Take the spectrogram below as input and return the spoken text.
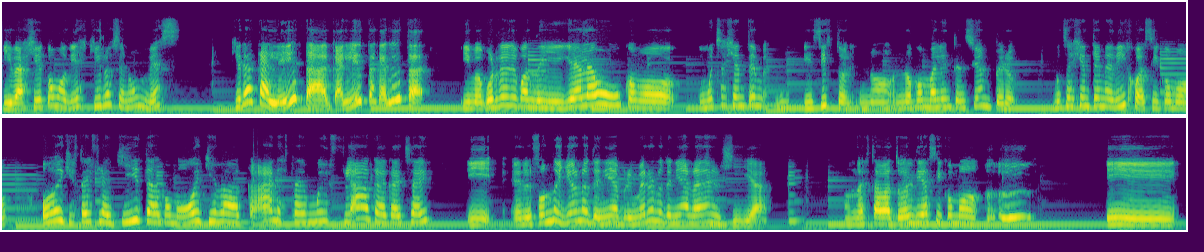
Y bajé como 10 kilos en un mes. Que era caleta, caleta, caleta. Y me acuerdo que cuando llegué a la U, como mucha gente, insisto, no, no con mala intención, pero mucha gente me dijo así como, ¡ay, que estáis flaquita! Como, ¡ay, qué bacán! Estás muy flaca, ¿cachai? Y en el fondo yo no tenía, primero no tenía nada de energía, cuando estaba todo el día así como... Y,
